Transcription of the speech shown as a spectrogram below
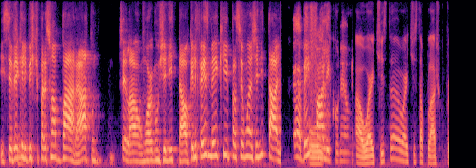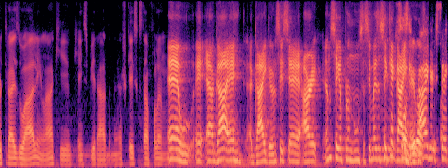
E você vê Sim. aquele bicho que parece uma barata, um, sei lá, um órgão genital, que ele fez meio que para ser uma genitália. É, bem O- fálico, né? Ah, o artista, o artista plástico por trás do Alien lá, que, que é inspirado, né? Acho que é isso que você tava falando. né? É, o é, é HR é Geiger, eu não sei se é R, eu não sei a pronúncia assim, mas eu sei que é Se é Geiger. Geiger, se é,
